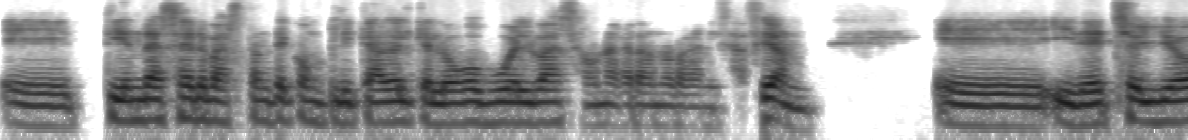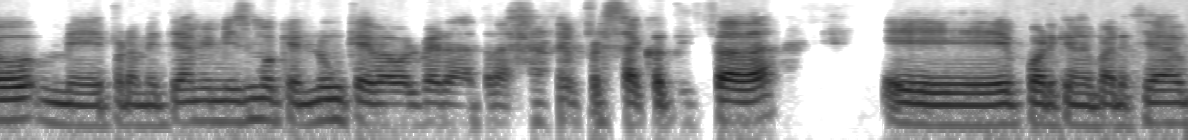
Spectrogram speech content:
eh, tiende a ser bastante complicado el que luego vuelvas a una gran organización. Eh, y de hecho yo me prometí a mí mismo que nunca iba a volver a trabajar en empresa cotizada eh, porque me parecía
